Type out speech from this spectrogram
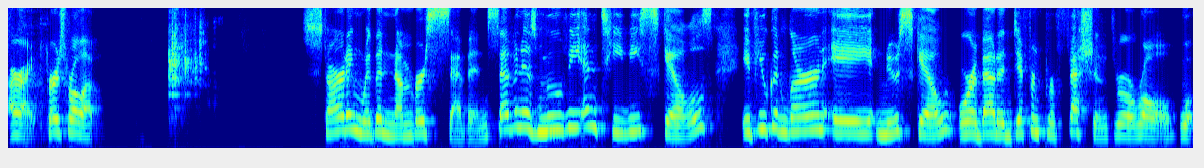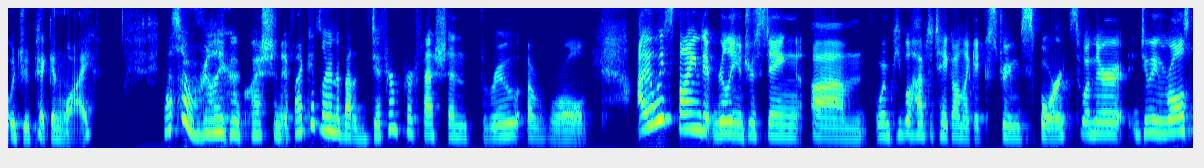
All right. First roll up. Starting with a number seven. Seven is movie and TV skills. If you could learn a new skill or about a different profession through a role, what would you pick and why? That's a really good question. If I could learn about a different profession through a role, I always find it really interesting um, when people have to take on like extreme sports when they're doing roles.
